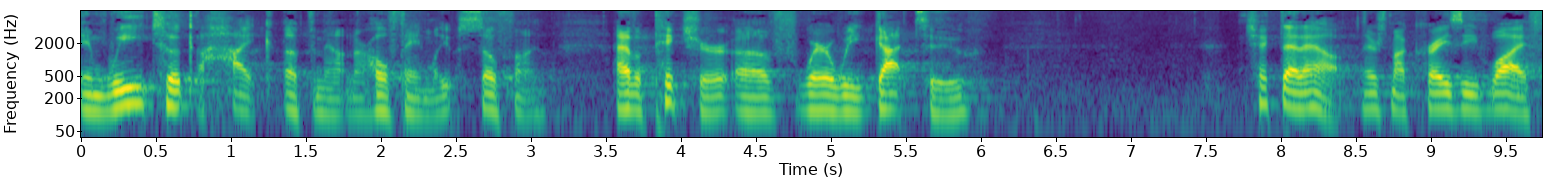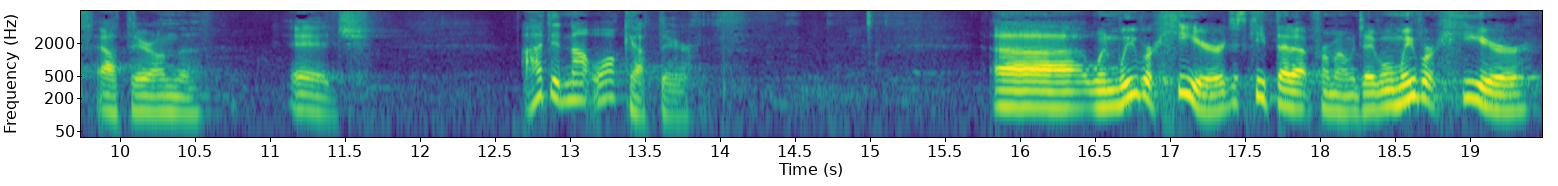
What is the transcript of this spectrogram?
And we took a hike up the mountain, our whole family. It was so fun. I have a picture of where we got to Check that out. There's my crazy wife out there on the edge. I did not walk out there. Uh, when we were here, just keep that up for a moment, Jay. When we were here,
